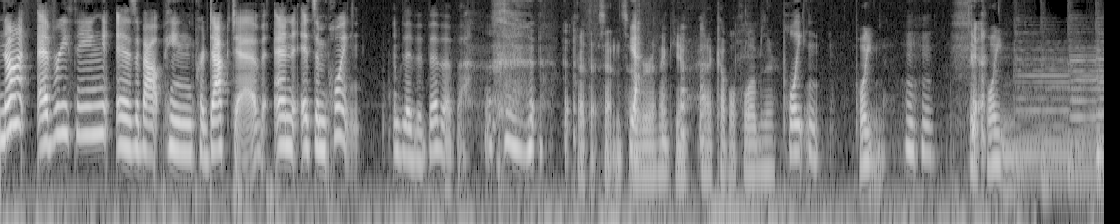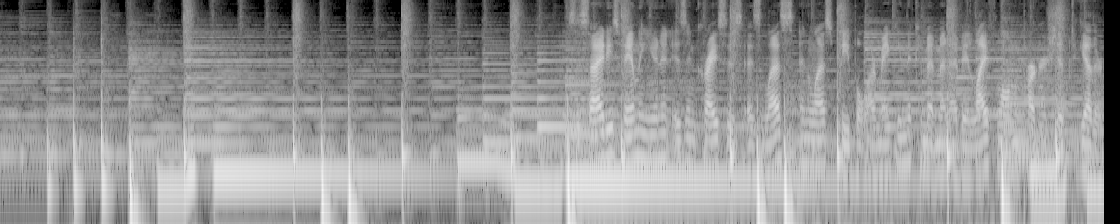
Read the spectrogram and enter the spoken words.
Not everything is about being productive, and it's important. Blah, blah, blah, blah, blah. Got that sentence Yeah. over. I think you had a couple flubs there. Important. Pointing. Mm-hmm. Say pointing. Society's family unit is in crisis as less and less people are making the commitment of a lifelong partnership together.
